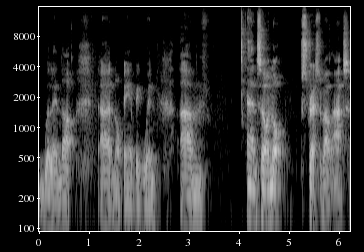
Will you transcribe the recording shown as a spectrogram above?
will end up uh, not being a big win, um, and so I'm not stressed about that.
